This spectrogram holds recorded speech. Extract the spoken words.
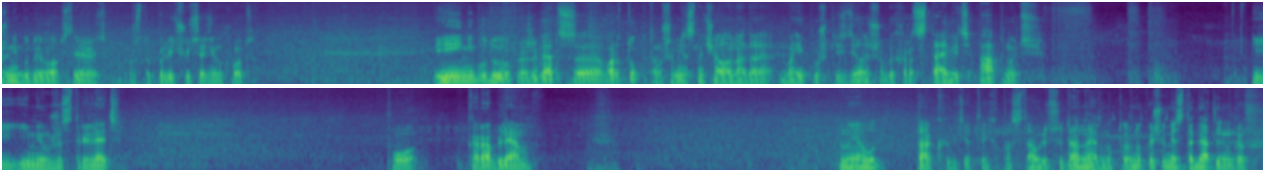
Даже не буду его обстреливать, просто полечусь один ход. И не буду прожигаться во рту, потому что мне сначала надо мои пушки сделать, чтобы их расставить, апнуть. И ими уже стрелять по кораблям. Ну, я вот так где-то их поставлю. Сюда, наверное, тоже. Ну, короче, вместо гатлингов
